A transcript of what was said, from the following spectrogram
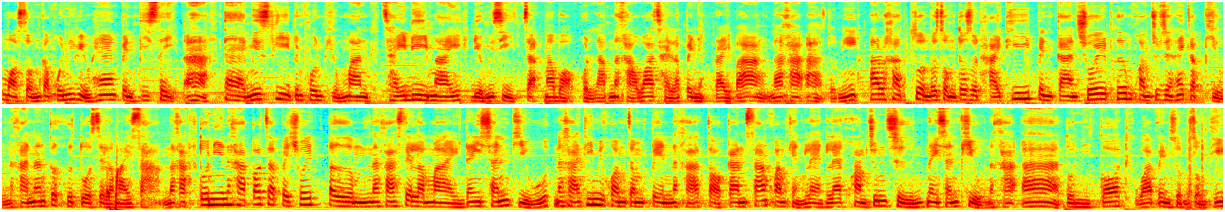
เหมาะสมกับคนที่ผิวแห้งเป็นพิเศษอะแต่มิสพีเป็นคนผิวมันใช้ดีไหม เดี๋ยวมิสีจะมาบอกผลลัพธ์นะคะ ว่าใช้แล้วเป็นอย่างไรบ้างนะคะอะตัวนี้เอาละค่ะส่วนผสมตัวสุดท้ายที่เป็นการช่วยเพิ่มความชุ่มชื้นให้กับผิวนะคะ นั่นก็คือตัวเซรามาย3นะคะตัวนี้นะคะก็จะไปช่วยเติมนะคะเซรามายในชั้นผิวนะคะ ที่มีความจำเป็นนะคะ ต่อการสร้างความแข็งแรงและความชุ่มชื้นในชั้นผิวนะคะอ่าตัวนี้ก็ถือว่าเป็นส่วนผสมที่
